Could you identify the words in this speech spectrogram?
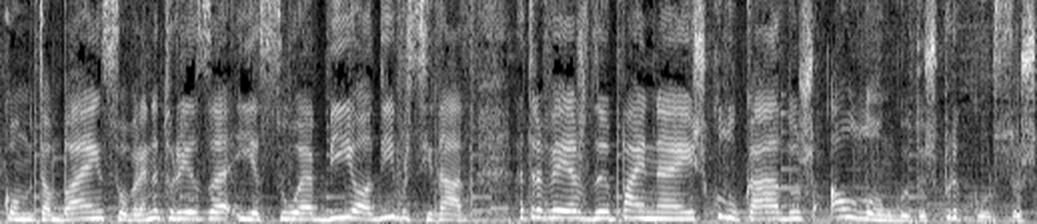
como também sobre a natureza e a sua biodiversidade, através de painéis colocados ao longo dos percursos.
